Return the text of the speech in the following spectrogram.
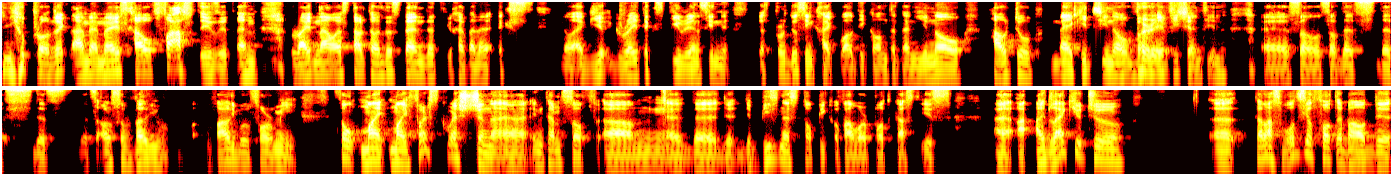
new project, I'm amazed how fast is it and right now I start to understand that you have an ex, you know, a great experience in just producing high quality content, and you know how to make it, you know, very efficient. In uh, so so that's that's that's that's also value valuable for me. So my my first question uh, in terms of um, uh, the, the the business topic of our podcast is, uh, I'd like you to uh, tell us what's your thought about the,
